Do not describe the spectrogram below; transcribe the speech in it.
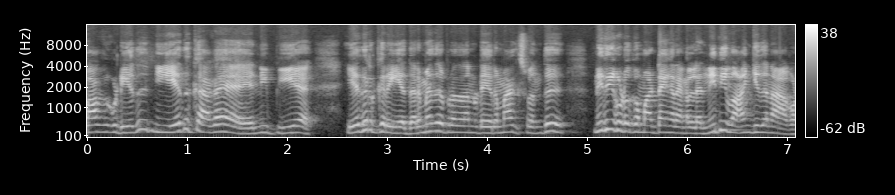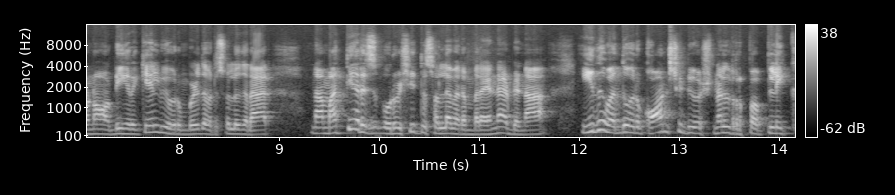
பார்க்கக்கூடியது நீங்கள் எதுக்காக என்இபியை எதிர்க்கிறீங்க? தர்மேந்திர பிரதானுடைய ரிமார்க்ஸ் வந்து நிதி கொடுக்க மாட்டேங்கிறாங்கல்ல நிதி வாங்கி தானே ஆகணும் அப்படிங்கிற கேள்வி வரும்பொழுது அவர் சொல்லுகிறார். நான் மத்திய அரசுக்கு ஒரு விஷயத்தை சொல்ல விரும்புகிறேன் என்ன அப்படின்னா இது வந்து ஒரு கான்ஸ்டிடியூஷனல் ரிப்பப்ளிக்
